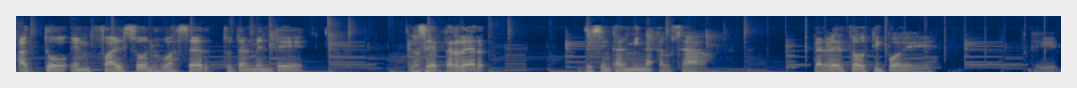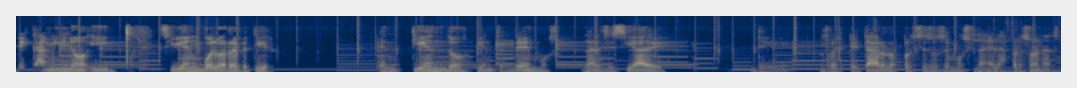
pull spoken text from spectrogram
acto en falso nos va a hacer totalmente, no sé, perder, desencaminar, o sea, perder todo tipo de, de, camino y si bien vuelvo a repetir, entiendo y entendemos la necesidad de, respetar los procesos emocionales de las personas.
